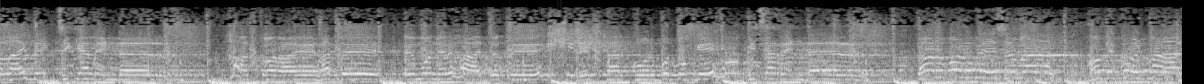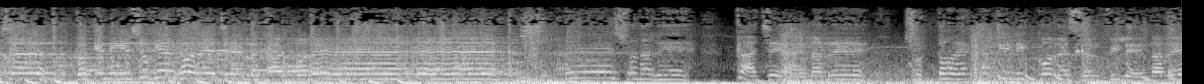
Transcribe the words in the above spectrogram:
কথা দেখছি ক্যালেন্ডার। হাত করায় হাতে, এ মনের হাজতে। গ্রেফতার করব তোকে, হবি সারেন্ডার। তারপর বেশ আমার হবে কোর্ট মার্শাল তোকে নিয়ে সুখের ঘরে জেল খাটবো রে। সোনা রে, কাছে আয় না রে। ছোট্ট একটা ক্লিক করে সেলফি লে না রে।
